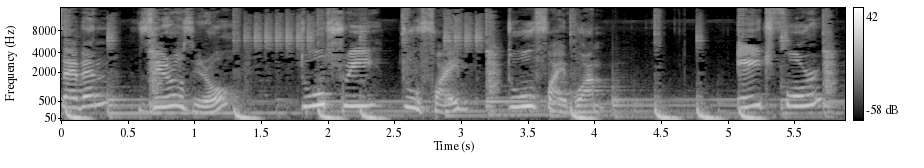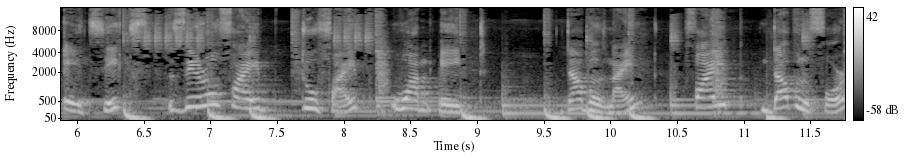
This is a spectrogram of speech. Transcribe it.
ছেভেন জিৰ' জিৰ' 2325 8486 99 544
